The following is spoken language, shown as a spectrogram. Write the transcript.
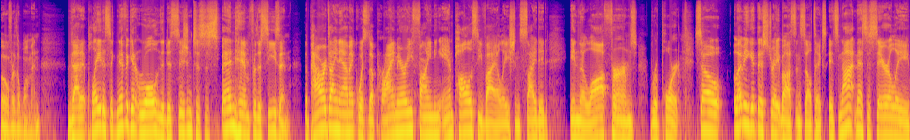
over the woman that it played a significant role in the decision to suspend him for the season. The power dynamic was the primary finding and policy violation cited in the law firm's report. So let me get this straight, Boston Celtics. It's not necessarily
